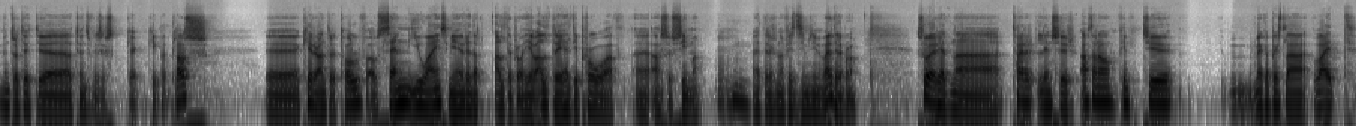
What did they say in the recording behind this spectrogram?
120 eða 256 GB pláss uh, Kerir Android 12 á Zen UI sem ég hef reyndar aldrei prófað. Ég hef aldrei held ég prófað uh, Asus síma þetta er svona fyrsta síma sem ég væri til að prófa. Svo er hérna tvær linsur aftan á 50 megapixla wide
